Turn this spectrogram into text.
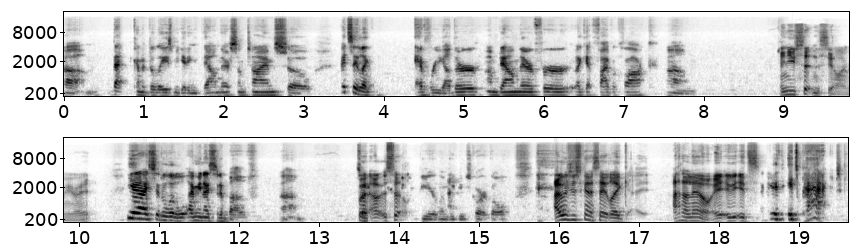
Um, that kind of delays me getting down there sometimes. So I'd say like every other I'm down there for like at five o'clock. Um, and you sit in the Steel Army, right? Yeah, I sit a little. I mean, I sit above. But so, uh, so beer when we do score a goal. I was just gonna say, like, I don't know. It, it's it, it's packed.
